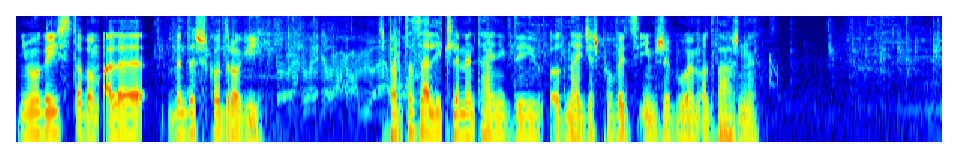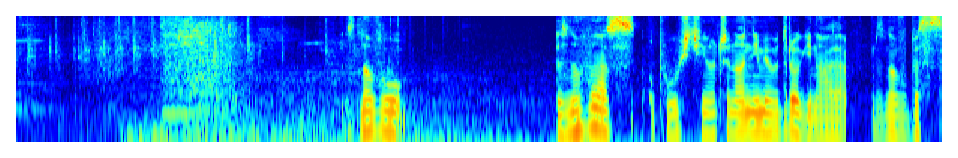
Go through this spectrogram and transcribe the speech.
Nie mogę iść z tobą, ale będę szukał drogi. Z Bartazali i Clementine, gdy ich odnajdziesz, powiedz im, że byłem odważny. Znowu... Znowu nas opuścił, znaczy no nie miał drogi, no ale znowu bez...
